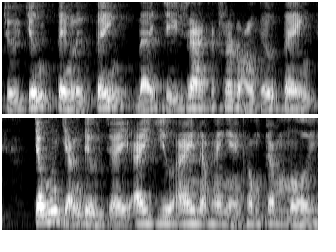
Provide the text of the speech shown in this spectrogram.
triệu chứng tiền liệt tuyến để chỉ ra các rối loạn tiểu tiện. Trong hướng dẫn điều trị AUA năm 2010,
